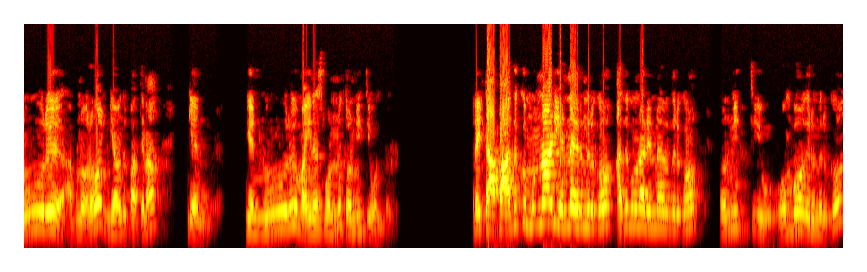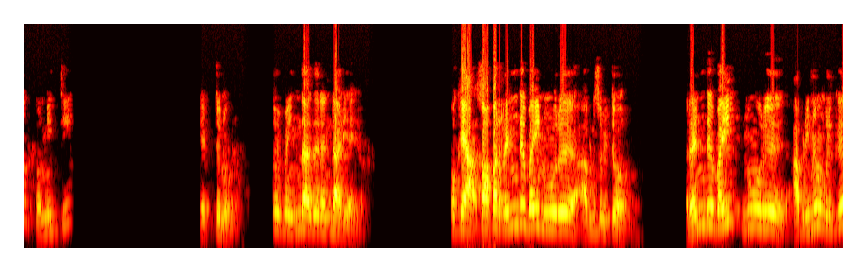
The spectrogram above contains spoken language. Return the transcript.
நூறு அப்படின்னு வரும். இங்க வந்து பாத்தீங்கன்னா இங்க இங்க நூறு மைனஸ் ஒன்னு தொண்ணூத்தி ஒன்பது. ரைட்டா அப்ப அதுக்கு முன்னாடி என்ன இருந்திருக்கும்? அதுக்கு முன்னாடி என்ன இருந்திருக்கும்? தொண்ணூத்தி ஒன்பது இருந்திருக்கும். தொண்ணூத்தி எட்டுன்னு வரும். ஸோ இப்போ இந்த அது ரெண்டு அடி ஆயிடும் ஓகே ஸோ அப்ப ரெண்டு பை நூறு அப்படின்னு சொல்லிட்டு வரும். ரெண்டு பை நூறு அப்படின்னு உங்களுக்கு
